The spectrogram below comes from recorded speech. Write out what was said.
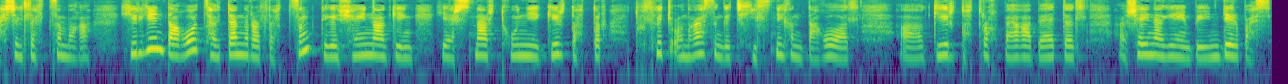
ашиглагдсан байгаа. Хэргийн дагуу цагдаа нар бол очсон. Тэгээ Шейнагийн ярьснаар түүний гэр дотор түлхэж унгаасан гэж хэлснийх нь дагуу бол гэр доторх байгаа байдал Шейнагийн биен дээр бас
